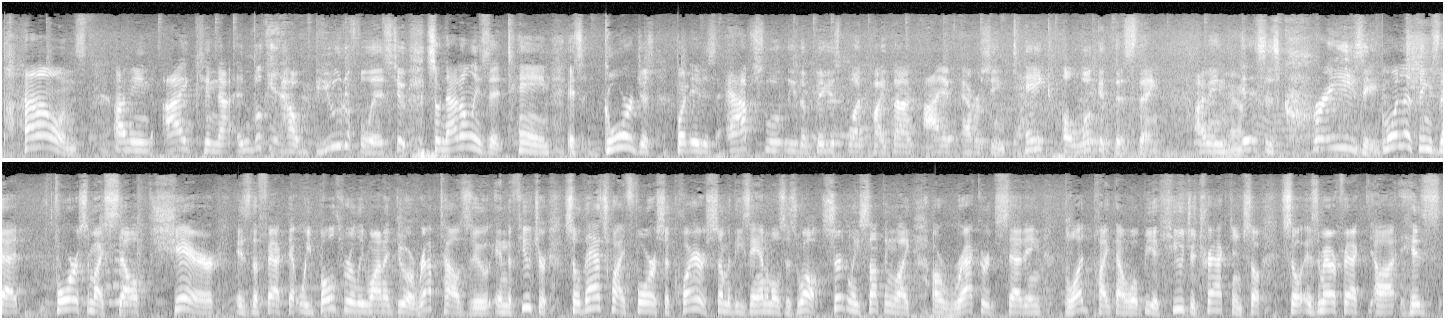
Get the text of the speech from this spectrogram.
pounds. I mean, I cannot, and look at how beautiful it is too. So not only is it tame, it's gorgeous, but it is absolutely the biggest blood python I have ever seen. Take a look at this thing. I mean, yeah. this is crazy. One of the things that Forrest and myself share is the fact that we both really want to do a reptile zoo in the future. So that's why Forrest acquires some of these animals as well. Certainly something like a record-setting blood python will be a huge attraction. So, so as a matter of fact, uh, his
